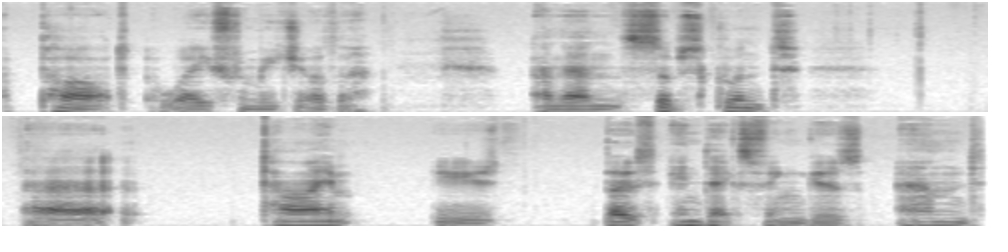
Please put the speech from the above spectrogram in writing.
apart away from each other. And then the subsequent uh, time use both index fingers and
